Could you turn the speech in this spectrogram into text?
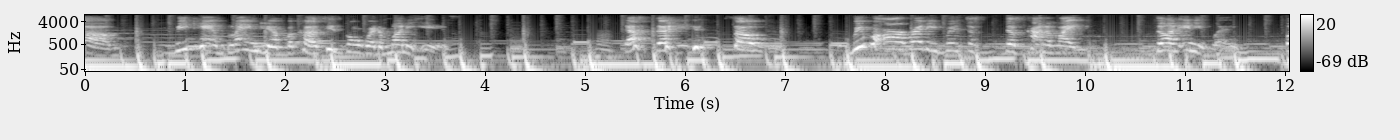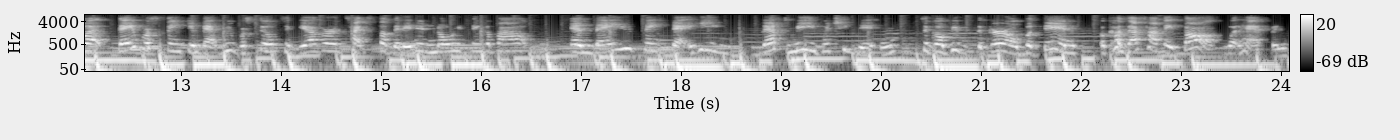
um, we can't blame him because he's going where the money is. That's the so we were already just just kind of like done anyway. But they were thinking that we were still together, type stuff that they didn't know anything about. And they think that he left me, which he didn't, to go be with the girl. But then, because that's how they thought what happened,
